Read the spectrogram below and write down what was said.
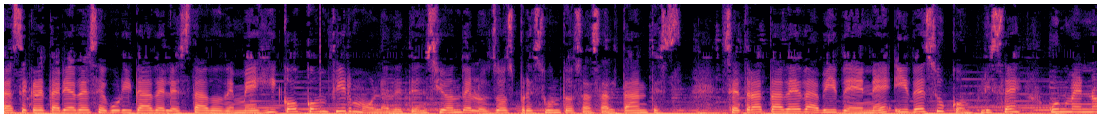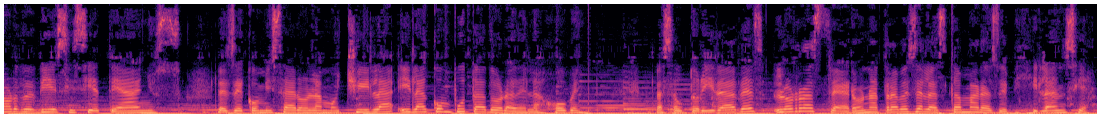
La Secretaría de Seguridad del Estado de México confirmó la detención de los dos presuntos asaltantes. Se trata de David N. y de su cómplice, un menor de 17 años. Les decomisaron la mochila y la computadora de la joven. Las autoridades lo rastrearon a través de las cámaras de vigilancia,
